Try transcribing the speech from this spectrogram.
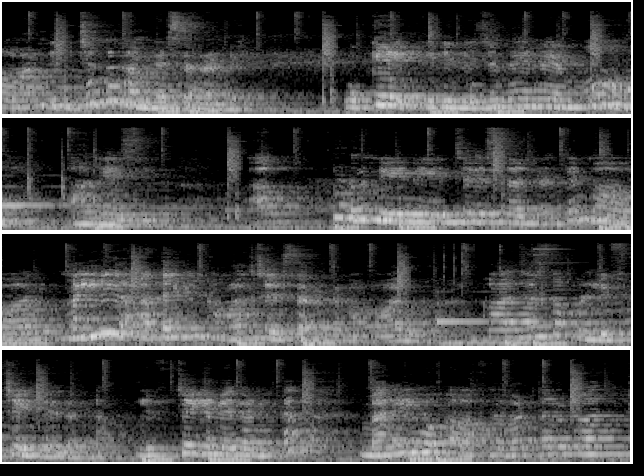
వారు నిజంగా నమ్మేశారండి. ఓకే ఇది నిజమేనేమో అనేసి. అప్పుడు నేను ఏం చేశానంటే మా వారు లిఫ్ట్ చేయలేదంట. లిఫ్ట్ చేయలేదంట. మరీ ఒక హాఫ్ అవర్ తర్వాత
